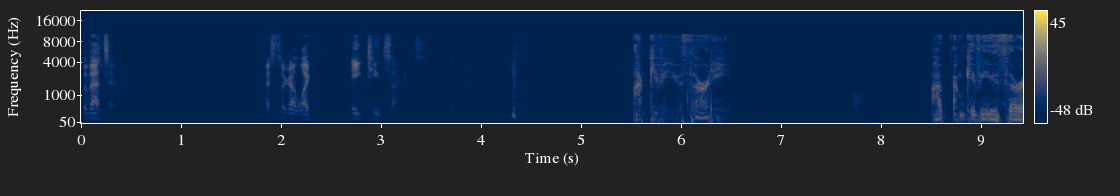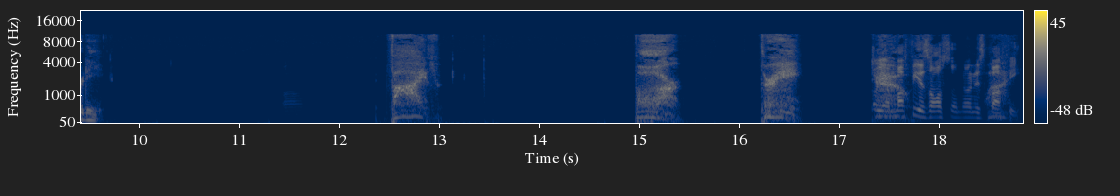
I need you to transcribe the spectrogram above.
So that's it. I still got like 18 seconds. You can go ahead. I'm giving you thirty. Going. I'm, I'm giving you thirty. Well, Five. Four. Three. oh yeah, Muffy is also known as Buffy.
